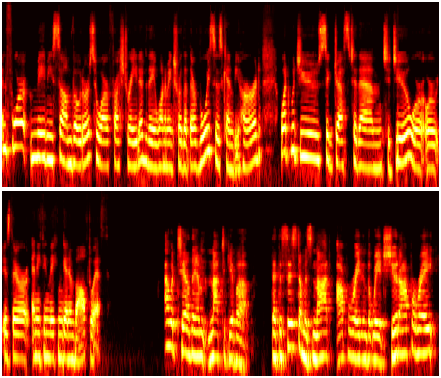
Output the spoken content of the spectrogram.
And for maybe some voters who are frustrated, they want to make sure that their voices can be heard. What would you suggest to them to do, or, or is there anything they can get involved with? I would tell them not to give up, that the system is not operating the way it should operate,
